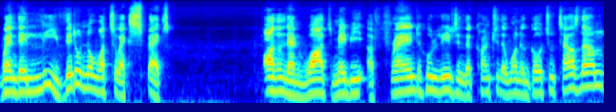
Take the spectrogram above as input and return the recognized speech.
when they leave, they don't know what to expect other than what maybe a friend who lives in the country they want to go to tells them,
